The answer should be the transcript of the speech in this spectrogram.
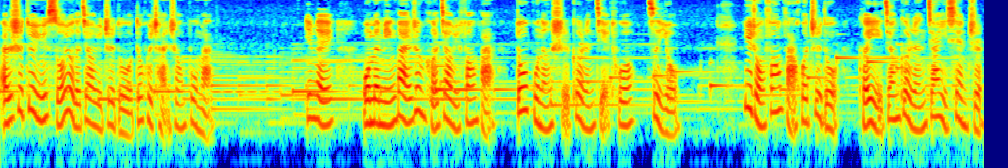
而是对于所有的教育制度都会产生不满，因为我们明白任何教育方法都不能使个人解脱自由。一种方法或制度可以将个人加以限制，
